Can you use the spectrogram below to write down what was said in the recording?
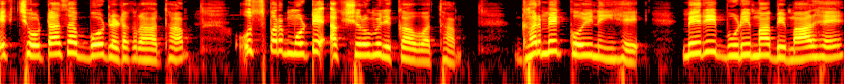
एक छोटा सा बोर्ड लटक रहा था। उस पर मोटे अक्षरों में लिखा हुआ था, घर में कोई नहीं है मेरी बूढ़ी माँ बीमार है।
